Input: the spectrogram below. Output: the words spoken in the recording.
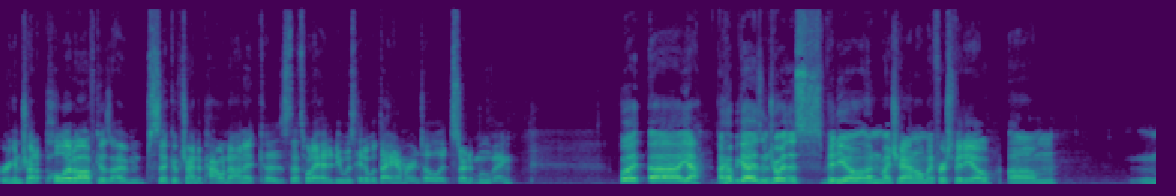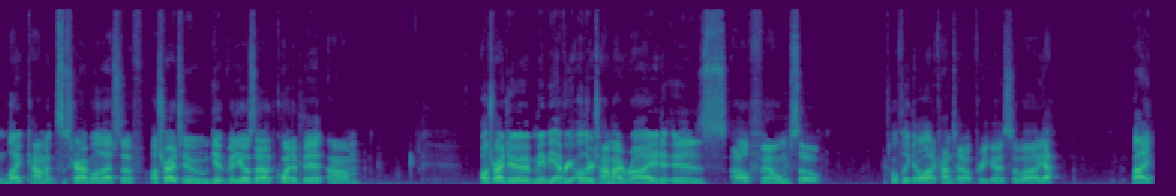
we're gonna try to pull it off because I'm sick of trying to pound on it because that's what I had to do was hit it with the hammer until it started moving. But uh, yeah, I hope you guys enjoy this video on my channel, my first video. Um, like, comment, subscribe, all that stuff. I'll try to get videos out quite a bit. Um, I'll try to maybe every other time I ride is I'll film, so hopefully get a lot of content out for you guys. So uh, yeah, bye.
